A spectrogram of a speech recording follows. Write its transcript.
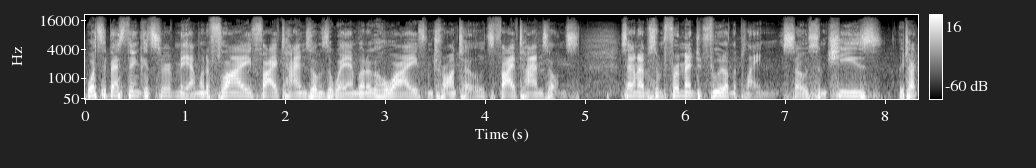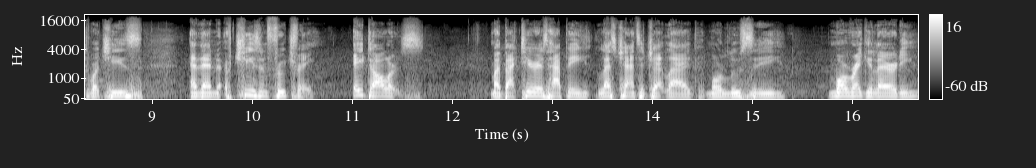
what's the best thing could serve me? I'm going to fly five time zones away. I'm going to go Hawaii from Toronto. It's five time zones. So I'm going to have some fermented food on the plane. So some cheese. We talked about cheese. And then a cheese and fruit tray. $8. My bacteria is happy. Less chance of jet lag. More lucidity. More regularity.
